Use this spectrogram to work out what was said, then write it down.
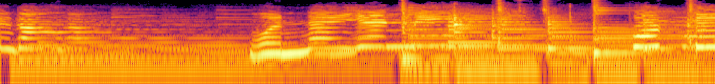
வந்தான் உன்னை எண்ணி பொட்டு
